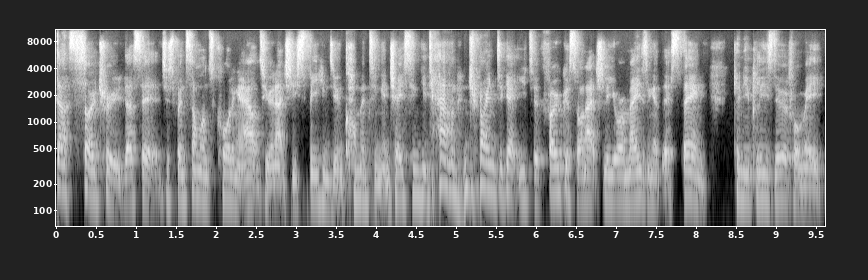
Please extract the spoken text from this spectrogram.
That's so true. That's it. Just when someone's calling it out to you and actually speaking to you and commenting and chasing you down and trying to get you to focus on actually you're amazing at this thing. Can you please do it for me?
